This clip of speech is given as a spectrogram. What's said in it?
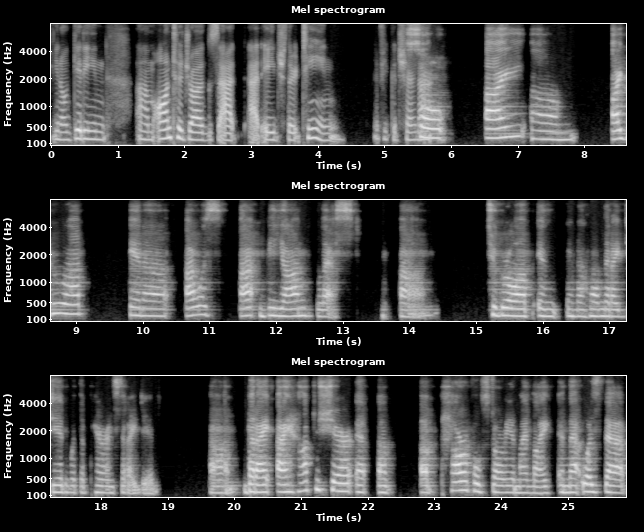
you know getting um onto drugs at at age 13 if you could share so, that. So i um i grew up in a i was uh, beyond blessed um to grow up in in the home that I did with the parents that I did. Um, but I I have to share a, a, a powerful story in my life, and that was that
